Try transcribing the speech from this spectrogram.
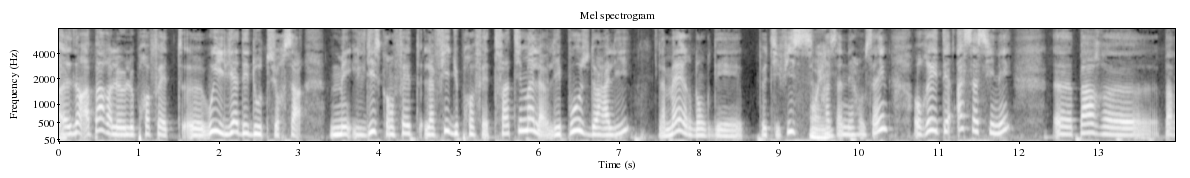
euh, non, à part le, le prophète, euh, oui, il y a des doutes sur ça, mais ils disent qu'en fait, la fille du prophète, Fatima, l'épouse de Ali, la mère donc des petits-fils Oui. Hassan et Hussein, aurait été assassinée euh, par par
